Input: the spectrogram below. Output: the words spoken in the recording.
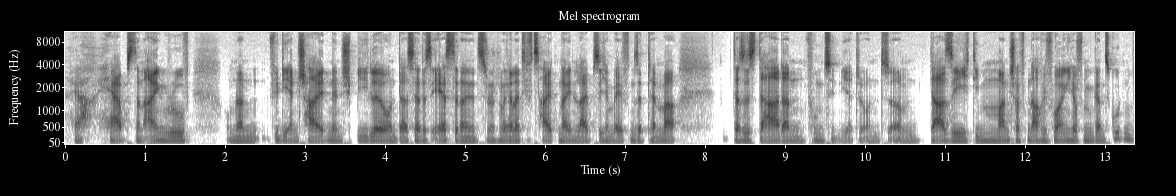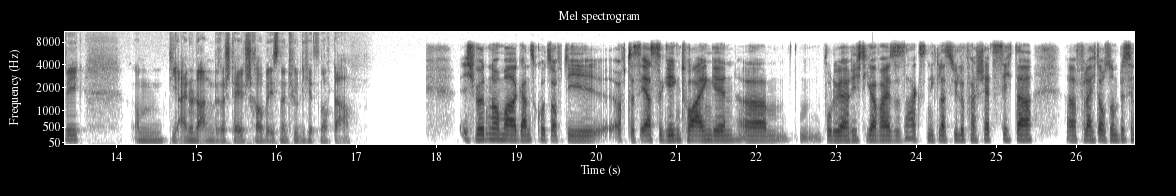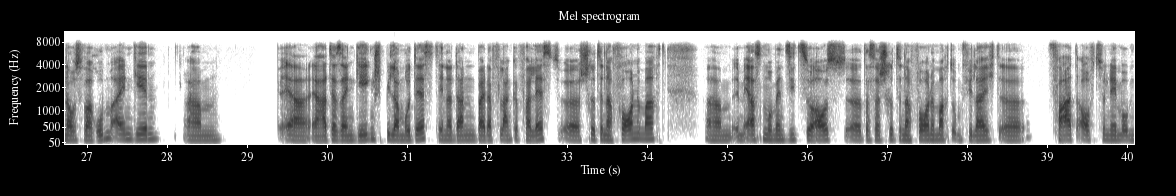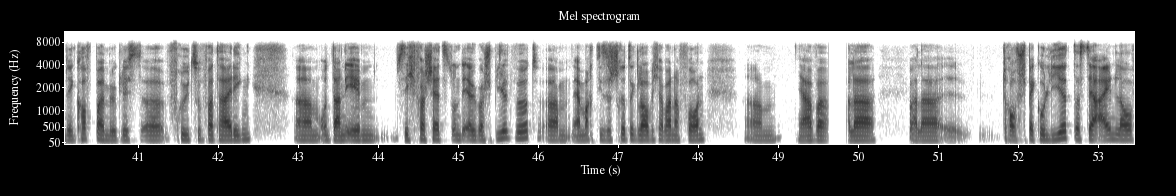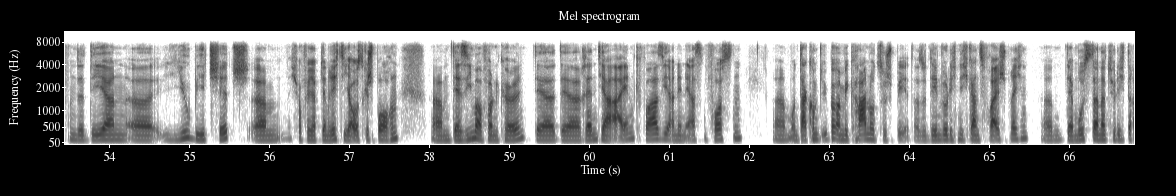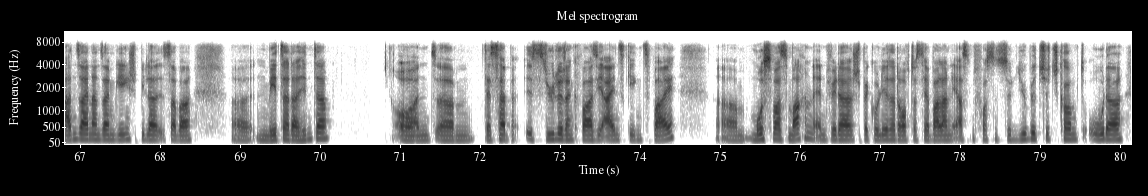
Herbst dann eingroovt, um dann für die entscheidenden Spiele, und das ist ja das erste dann jetzt schon relativ zeitnah in Leipzig am 11. September, dass es da dann funktioniert. Und ähm, da sehe ich die Mannschaft nach wie vor eigentlich auf einem ganz guten Weg. Um, die ein oder andere Stellschraube ist natürlich jetzt noch da. Ich würde noch mal ganz kurz auf, die, auf das erste Gegentor eingehen, ähm, wo du ja richtigerweise sagst, Niklas Süle verschätzt sich da. Äh, vielleicht auch so ein bisschen aufs Warum eingehen. Ähm, er, er, hat ja seinen Gegenspieler Modest, den er dann bei der Flanke verlässt, äh, Schritte nach vorne macht. Ähm, Im ersten Moment sieht es so aus, äh, dass er Schritte nach vorne macht, um vielleicht äh, Fahrt aufzunehmen, um den Kopfball möglichst äh, früh zu verteidigen ähm, und dann eben sich verschätzt und er überspielt wird. Ähm, er macht diese Schritte, glaube ich, aber nach vorn, ähm, ja, weil er, weil er äh, darauf spekuliert, dass der einlaufende Dejan äh, Ljubicic, ähm, ich hoffe, ich habe den richtig ausgesprochen, ähm, der Siemer von Köln, der, der rennt ja ein quasi an den ersten Pfosten ähm, und da kommt Upamecano zu spät. Also den würde ich nicht ganz freisprechen. Ähm, der muss da natürlich dran sein an seinem Gegenspieler, ist aber äh, einen Meter dahinter. Und ähm, deshalb ist Süle dann quasi eins gegen zwei. Ähm, muss was machen. Entweder spekuliert er darauf, dass der Ball an den ersten Pfosten zu Ljubicic kommt oder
